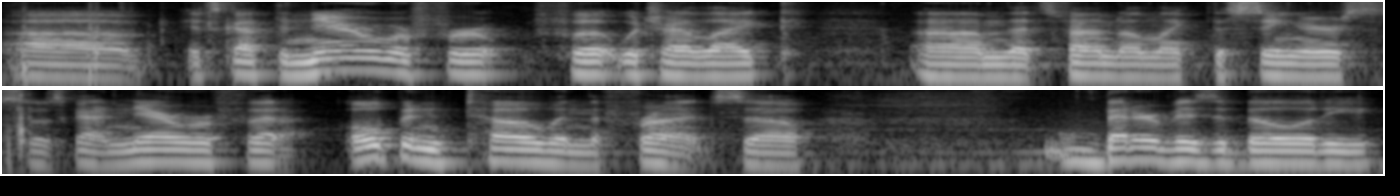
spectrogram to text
Uh, it's got the narrower foot, which I like. Um, that's found on like the singers. So it's got a narrower foot, open toe in the front, so better visibility,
